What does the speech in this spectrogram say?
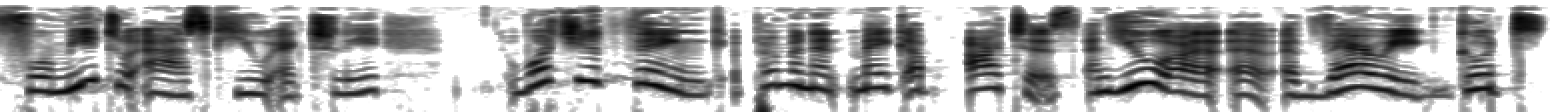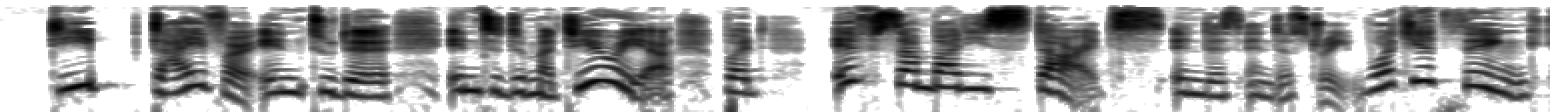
for me to ask you actually what you think a permanent makeup artist and you are a, a very good deep diver into the into the materia but if somebody starts in this industry, what do you think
